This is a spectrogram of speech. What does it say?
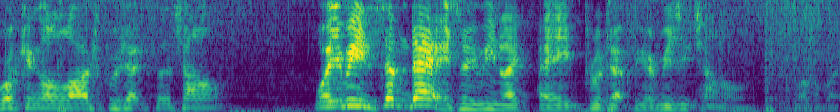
Working on a large project for the channel? Well, you mean seven days, or you mean like a project for your music channel? Talking about.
